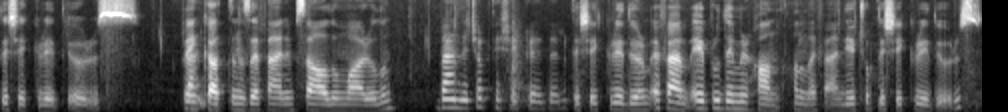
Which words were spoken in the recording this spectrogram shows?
teşekkür ediyoruz. Ben Renk de. kattınız efendim. Sağ olun, var olun. Ben de çok teşekkür ederim. Teşekkür ediyorum. Efendim Ebru Demirhan hanımefendiye çok teşekkür ediyoruz.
